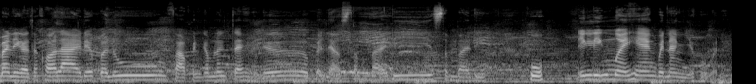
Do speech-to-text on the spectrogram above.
มานี่ก็จะขอไลน์เด้อปะลุงฝากเป็นกำลังใจให้เด้อไปแล้วสบายดีสบายดีผู้ลิงลิงเมื่อยแห้งไปนั่งอยู่ผู้บัดนี้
